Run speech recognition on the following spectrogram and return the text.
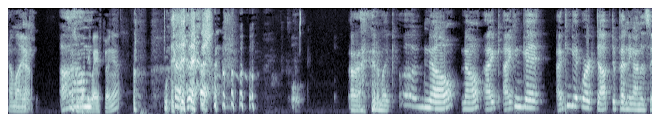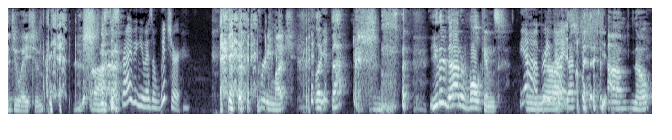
I'm like, Yeah. That's a um, lovely way of putting it. uh, and I'm like, oh, no, no, I, I can get, I can get worked up depending on the situation. Uh, Describing you as a witcher. pretty much, like that. Either that or Vulcans. Yeah, And, pretty uh, much. that- um, no.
